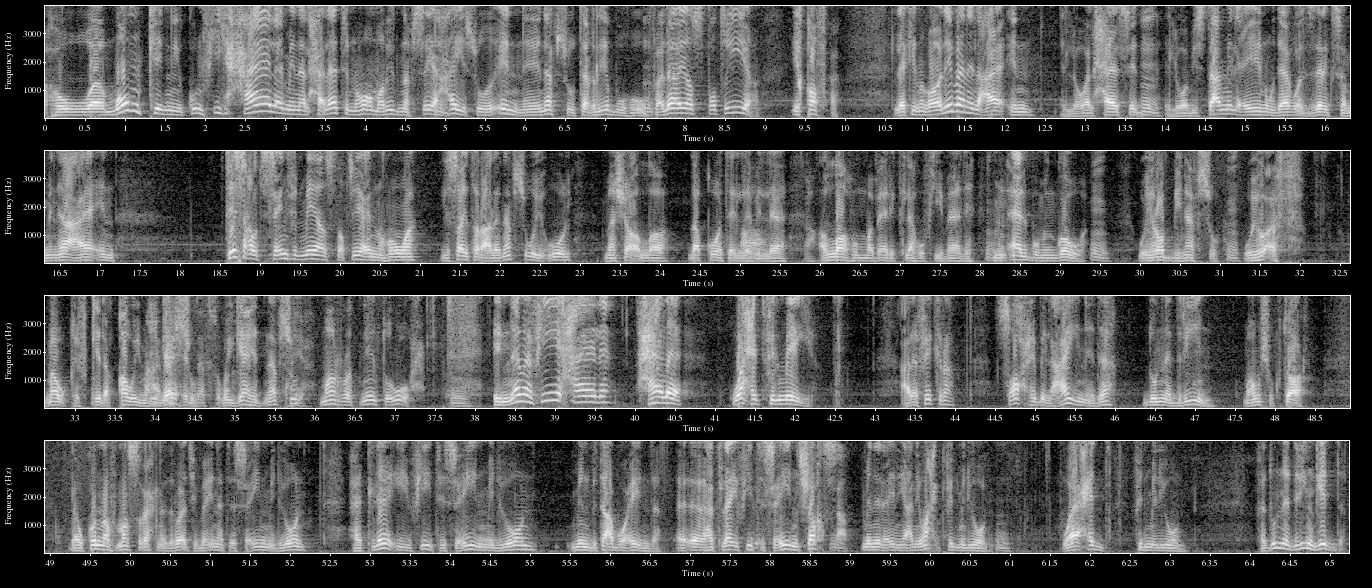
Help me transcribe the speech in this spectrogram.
هو ممكن يكون في حالة من الحالات إن هو مريض نفسية حيث إن نفسه تغلبه فلا يستطيع إيقافها. لكن غالبا العائن اللي هو الحاسد اللي هو بيستعمل عينه ده ولذلك سميناه عائن 99% يستطيع إن هو يسيطر على نفسه ويقول ما شاء الله لا قوة إلا آه. بالله آه. اللهم بارك له في ماله من قلبه من جوه. ويربي نفسه ويقف موقف كده قوي مع يجاهد نفسه, نفسه بقى. ويجاهد نفسه صحيح. مرة اتنين تروح. إنما في حالة حالة واحد في المية. على فكرة صاحب العين ده دول نادرين ما همش كتار. لو كنا في مصر إحنا دلوقتي بقينا 90 مليون هتلاقي في 90 مليون من بتاع أبو عين ده. آه، آه، هتلاقي في 90 شخص نعم. من العين يعني واحد في المليون. واحد في المليون. فدول نادرين جدا.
